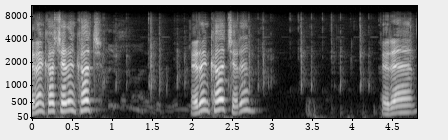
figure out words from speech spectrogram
Eren kaç Eren kaç. Eren kaç Eren. Eren.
